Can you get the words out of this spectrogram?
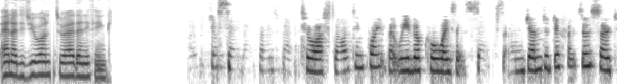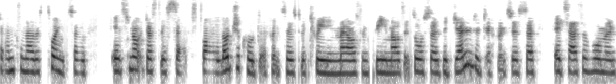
Anna, did you want to add anything? I would just say that goes back to our starting point that we look always at sex and gender differences. So to Antonella's point, so it's not just the sex biological differences between males and females, it's also the gender differences. So it's as a woman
